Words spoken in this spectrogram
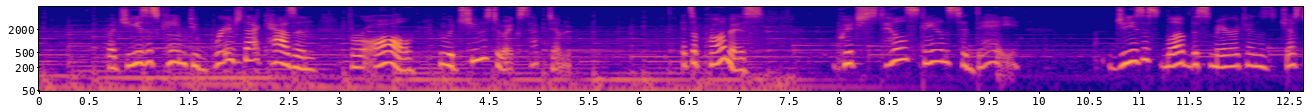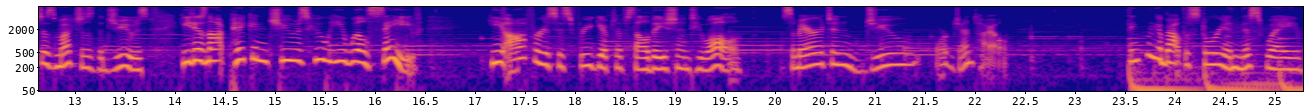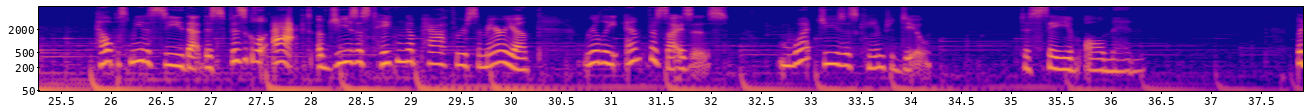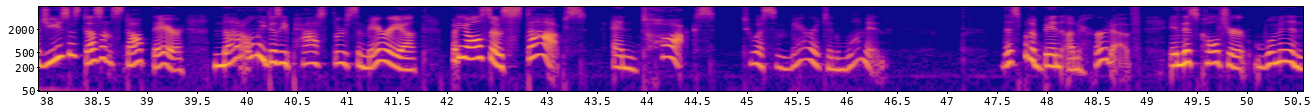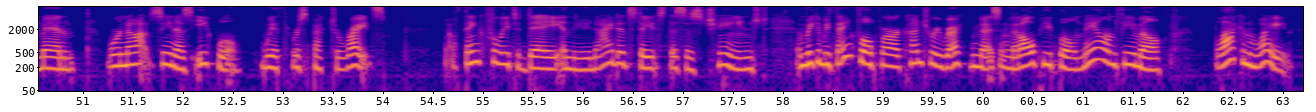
But Jesus came to bridge that chasm for all who would choose to accept him. It's a promise which still stands today. Jesus loved the Samaritans just as much as the Jews. He does not pick and choose who he will save. He offers his free gift of salvation to all Samaritan, Jew, or Gentile. Thinking about the story in this way helps me to see that this physical act of Jesus taking a path through Samaria really emphasizes what Jesus came to do to save all men. But Jesus doesn't stop there. Not only does he pass through Samaria, but he also stops and talks to a Samaritan woman. This would have been unheard of. In this culture, women and men were not seen as equal with respect to rights. Now, thankfully, today in the United States, this has changed, and we can be thankful for our country recognizing that all people, male and female, black and white,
